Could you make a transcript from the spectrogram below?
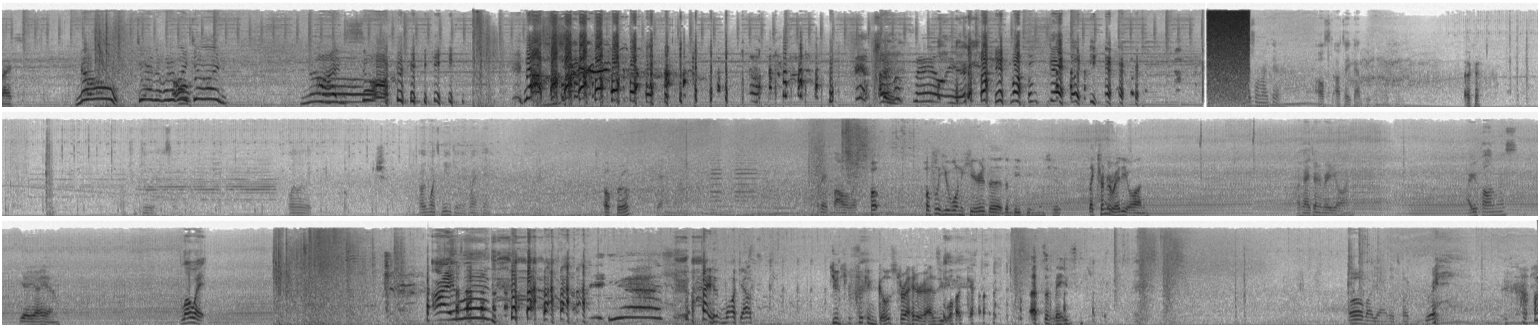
Nice. No! Damn it, what have I Oh. done? No! Oh, I'm sorry! no! I'm a failure! I'm a failure! This one right there. I'll, I'll take that blue one right here. Okay. Don't you do it, asshole. Wait, wait, wait. Oh, he wants me to get it. Wait, hang Oh, for real? Yeah, hang on. Okay, follow us. Ho hopefully you won't hear the, the beeping and shit. Like, turn the radio on. Okay, I turn the radio on. Are you following us? Yeah, yeah, I am. Blow it! I lived! Yes! I just walk out. Dude, you're freaking Ghost Rider as you walk out. That's amazing. Oh my god, that's fucking great.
